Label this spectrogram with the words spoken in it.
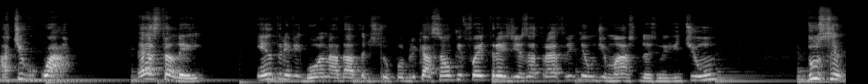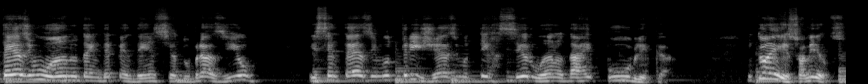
Artigo 4 Esta lei entra em vigor na data de sua publicação, que foi três dias atrás, 31 de março de 2021, do centésimo ano da independência do Brasil e centésimo trigésimo terceiro ano da República. Então é isso, amigos.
